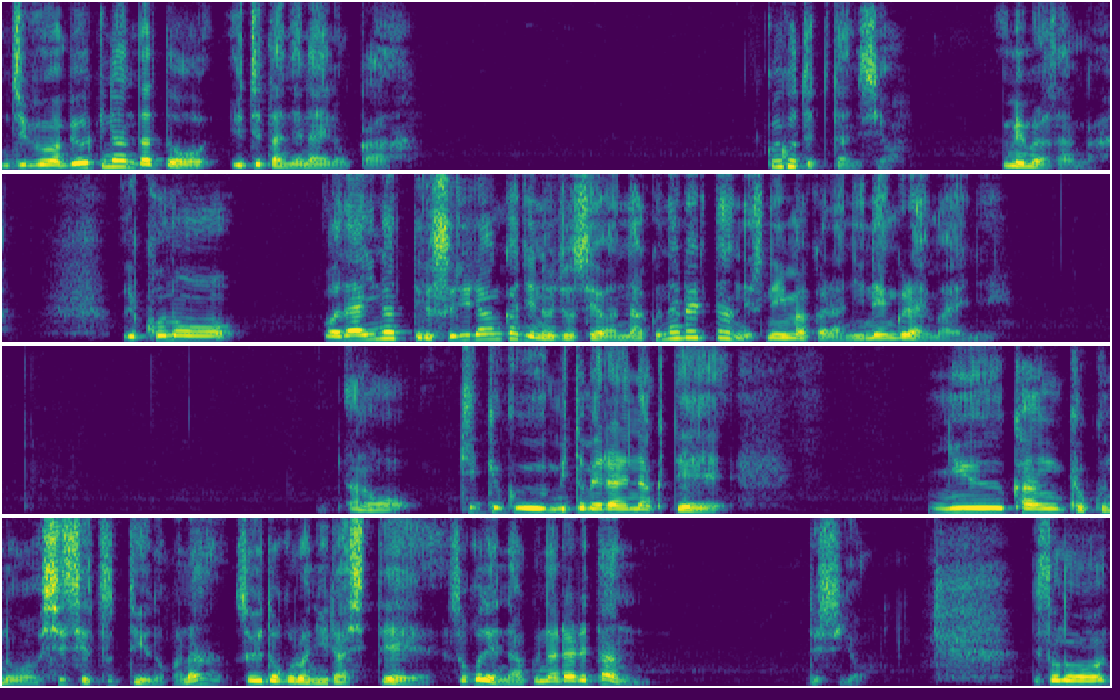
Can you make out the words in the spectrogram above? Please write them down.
自分は病気なんだと言ってたんじゃないのかこういうこと言ってたんですよ梅村さんが。でこの話題になってるスリランカ人の女性は亡くなられたんですね今から2年ぐらい前に。あの結局認められなくて入管局の施設っていうのかなそういうところにいらしてそこで亡くなられたんですよ。でその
